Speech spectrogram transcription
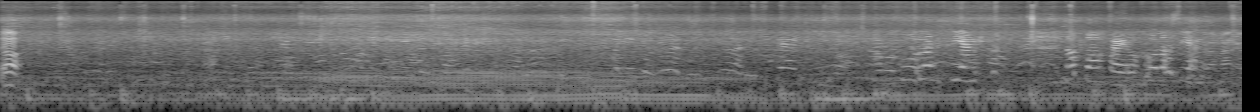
โตะ เอามาคู่รถเสียงแล้วปอกไปมาคู่รถเสียง อื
